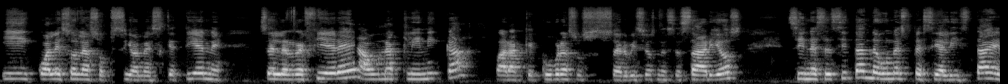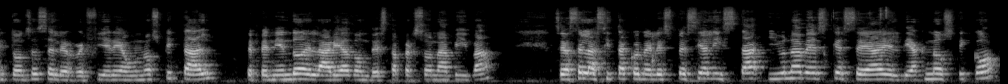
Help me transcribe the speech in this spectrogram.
y cuáles son las opciones que tiene. Se le refiere a una clínica para que cubra sus servicios necesarios. Si necesitan de un especialista, entonces se le refiere a un hospital, dependiendo del área donde esta persona viva. Se hace la cita con el especialista y una vez que sea el diagnóstico,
